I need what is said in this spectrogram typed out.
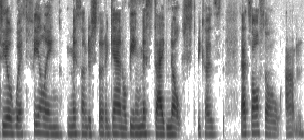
deal with feeling misunderstood again or being misdiagnosed because that's also um,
